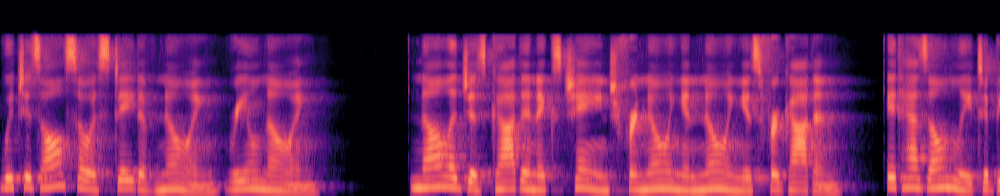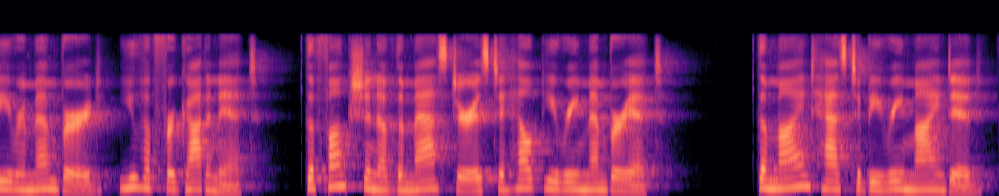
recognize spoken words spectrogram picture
which is also a state of knowing, real knowing. Knowledge is got in exchange for knowing, and knowing is forgotten. It has only to be remembered, you have forgotten it. The function of the Master is to help you remember it. The mind has to be reminded,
